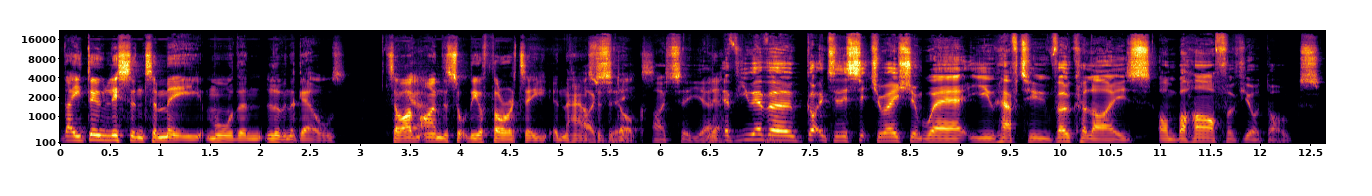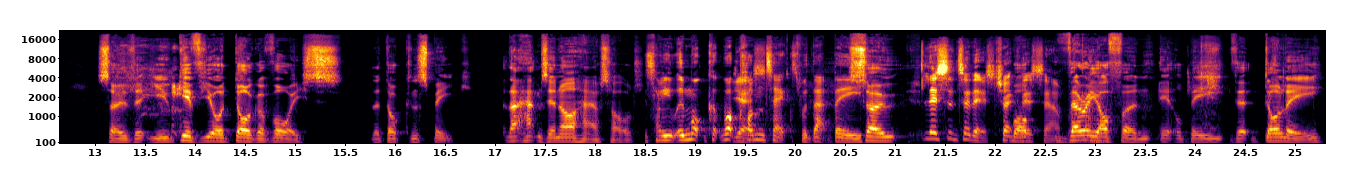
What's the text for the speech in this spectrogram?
they do listen to me more than Lou and the girls. So I'm Yeah. I'm the sort of the authority in the house I with see. the dogs. I see. Yeah. Yeah. Have you ever got into this situation where you have to vocalize on behalf of your dogs so that you give your dog a voice? The dog can speak. That happens in our household. So in what what Yes. context would that be? So Listen to this. Check well, this out. very often it'll be that Dolly,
